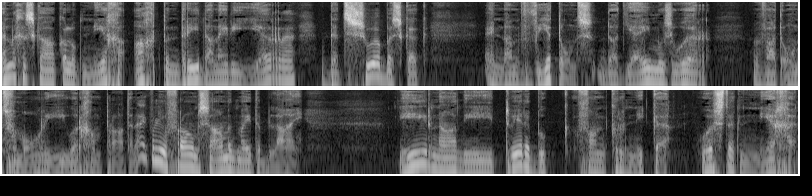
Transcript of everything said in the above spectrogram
ingeskakel op 98.3 dan het die Here dit so beskik en dan weet ons dat jy moes hoor wat ons vanmôre hieroor gaan praat en ek wil jou vra om saam met my te bly hier na die tweede boek van Kronieke, hoofstuk 9.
